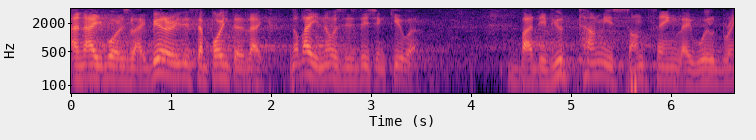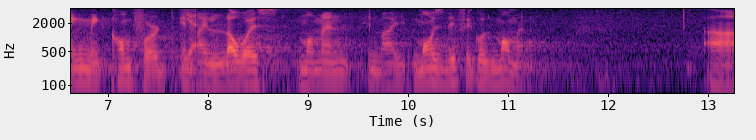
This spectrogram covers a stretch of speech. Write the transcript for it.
and I was like very disappointed. Like nobody knows this dish in Cuba. But if you tell me something like will bring me comfort in Yeah. my lowest moment, in my most difficult moment, uh,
